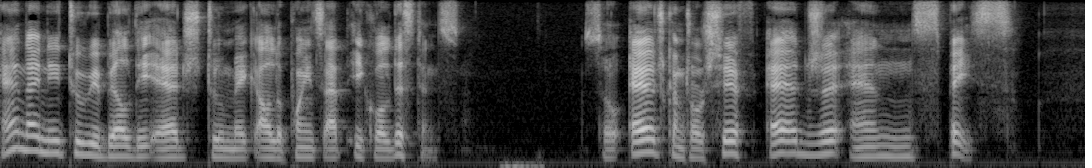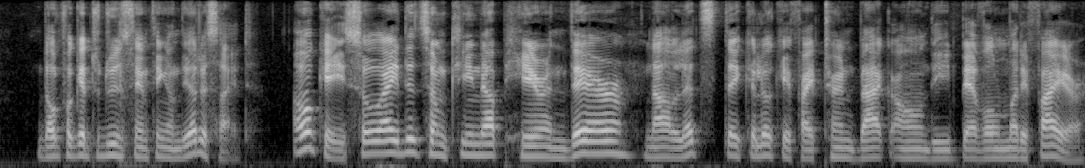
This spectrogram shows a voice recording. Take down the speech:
And I need to rebuild the edge to make all the points at equal distance. So edge, control shift, edge, and space. Don't forget to do the same thing on the other side. Okay, so I did some cleanup here and there. Now let's take a look if I turn back on the bevel modifier.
